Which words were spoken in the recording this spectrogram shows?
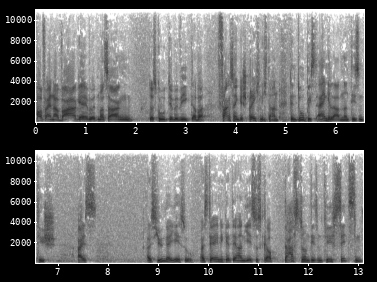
auf einer Waage würde man sagen, das Gute überwiegt, aber fang so ein Gespräch nicht an, denn du bist eingeladen an diesen Tisch. Als, als Jünger Jesu, als derjenige, der an Jesus glaubt, darfst du an diesem Tisch sitzen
